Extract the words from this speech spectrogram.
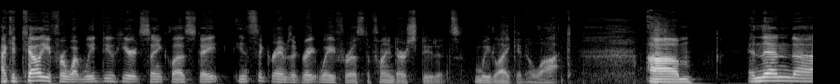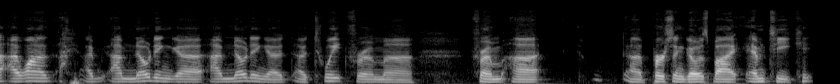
I could tell you for what we do here at St. Cloud State, Instagram's a great way for us to find our students. We like it a lot. Um, and then uh, I want to. I'm, I'm, noting. Uh, I'm noting a, a tweet from uh, from uh, a person goes by MTK,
